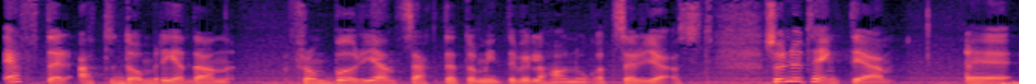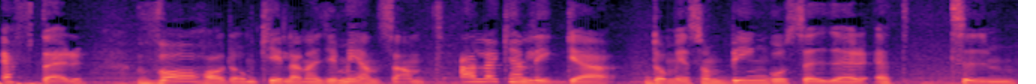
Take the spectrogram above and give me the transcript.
efter att de redan från början sagt att de inte ville ha något seriöst. Så nu tänkte jag eh, efter, vad har de killarna gemensamt? Alla kan ligga, de är som Bingo säger ett team,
